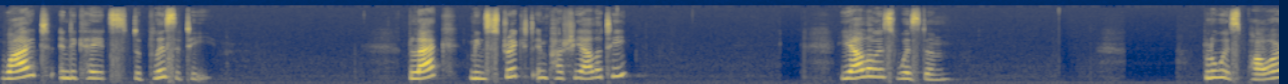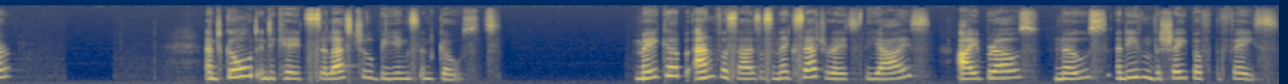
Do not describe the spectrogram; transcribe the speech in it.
White indicates duplicity. Black means strict impartiality. Yellow is wisdom. Blue is power and gold indicates celestial beings and ghosts. Makeup emphasizes and exaggerates the eyes, eyebrows, nose, and even the shape of the face.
